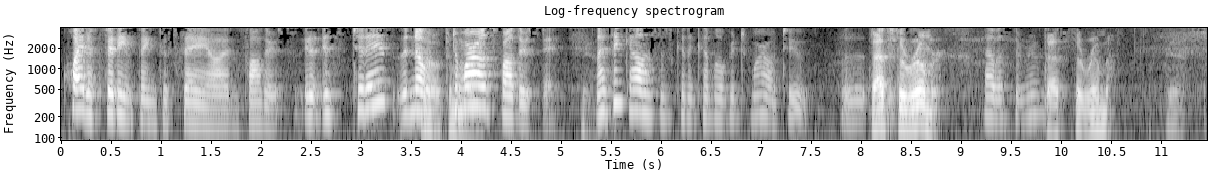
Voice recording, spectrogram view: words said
Quite a fitting thing to say on Father's. Is today? No, No, tomorrow. tomorrow's Father's Day. And I think Alice is going to come over tomorrow too. That's the rumor. That was the rumor. That's the rumor. Yes.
